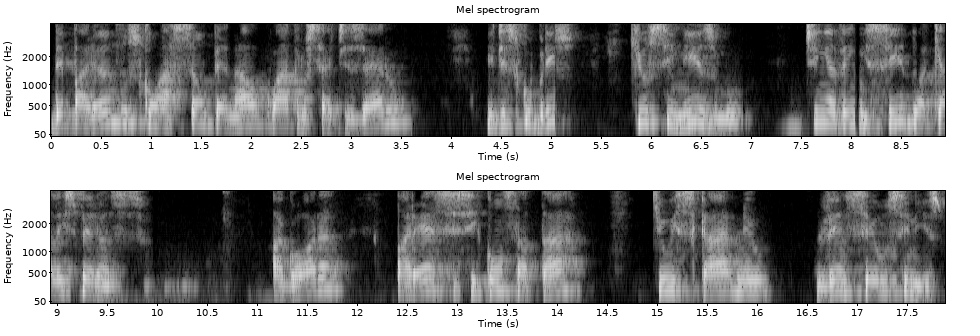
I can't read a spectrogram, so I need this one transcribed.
deparamos com a ação penal 470 e descobrimos que o cinismo tinha vencido aquela esperança. Agora, parece-se constatar que o escárnio venceu o cinismo.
